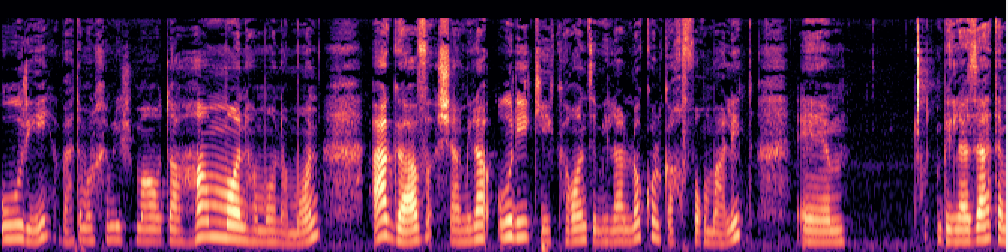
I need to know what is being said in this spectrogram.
אורי, ואתם הולכים לשמוע אותה המון המון המון. אגב, שהמילה אורי כעיקרון זו מילה לא כל כך פורמלית. אמ, בגלל זה אתם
